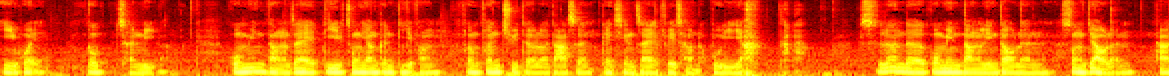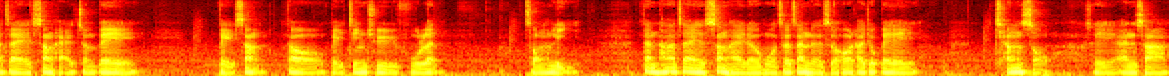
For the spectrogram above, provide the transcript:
议会都成立了。国民党在地中央跟地方纷纷取得了大胜，跟现在非常的不一样。时任的国民党领导人宋教仁，他在上海准备北上到北京去赴任总理，但他在上海的火车站的时候，他就被枪手所以暗杀，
